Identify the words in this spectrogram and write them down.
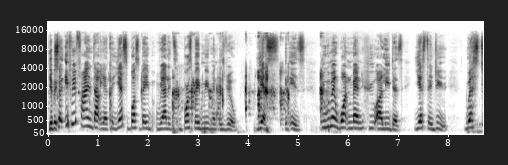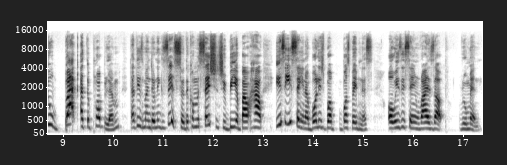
Yeah, so if we find out, yeah, okay, yes, boss babe reality, boss babe movement is real. Yes, it is. Do women want men who are leaders? Yes, they do. We're still back at the problem that these men don't exist. So the conversation should be about how is he saying abolish bo- boss babeness or is he saying rise up real men?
